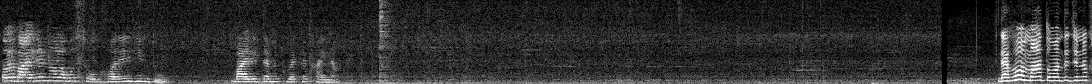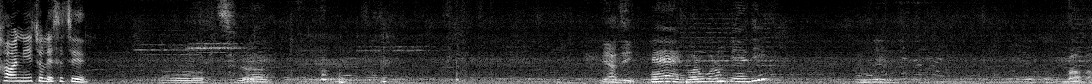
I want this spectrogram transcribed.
তবে বাইরের নয় অবশ্য ঘরের কিন্তু। বাইরেতে আমি খুব একটা খাই না। দেখো মা তোমাদের জন্য খাবার নিয়ে চলে এসেছে। পেঁয়াজি? হ্যাঁ গরম গরম পেঁয়াজি। বাবা।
